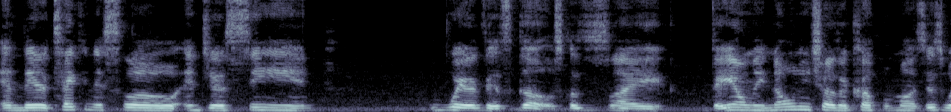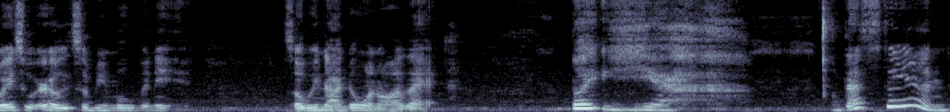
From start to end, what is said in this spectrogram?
and they're taking it slow and just seeing where this goes because it's like they only known each other a couple months. It's way too early to be moving in, so we're not doing all that. But yeah, that's the end.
